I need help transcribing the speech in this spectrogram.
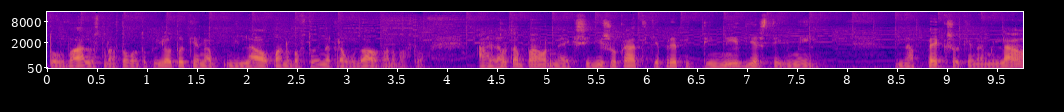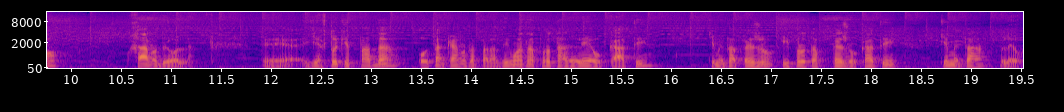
το βάλω στον αυτόματο πιλότο και να μιλάω πάνω από αυτό ή να τραγουδάω πάνω από αυτό. Αλλά όταν πάω να εξηγήσω κάτι και πρέπει την ίδια στιγμή να παίξω και να μιλάω, χάνονται όλα. Ε, γι' αυτό και πάντα όταν κάνω τα παραδείγματα πρώτα λέω κάτι και μετά παίζω ή πρώτα παίζω κάτι και μετά λέω.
